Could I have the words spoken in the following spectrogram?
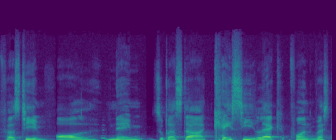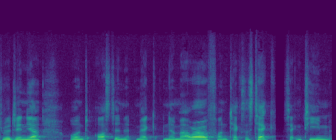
First Team, All-Name Superstar Casey Leck von West Virginia und Austin McNamara von Texas Tech. Second Team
